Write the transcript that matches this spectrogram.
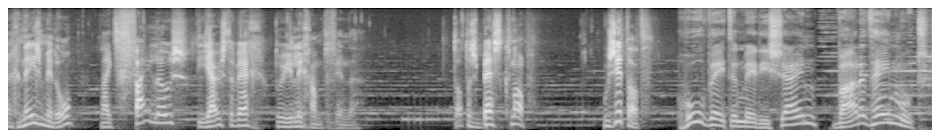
Een geneesmiddel lijkt feilloos de juiste weg door je lichaam te vinden. Dat is best knap. Hoe zit dat? Hoe weet een medicijn waar het heen moet?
